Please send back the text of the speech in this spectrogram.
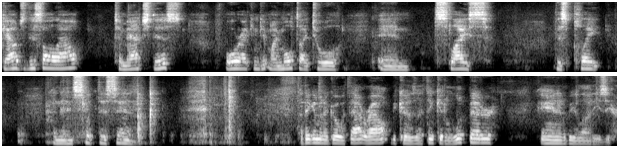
gouge this all out to match this, or I can get my multi-tool and slice this plate and then slip this in. I think I'm going to go with that route because I think it'll look better and it'll be a lot easier.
